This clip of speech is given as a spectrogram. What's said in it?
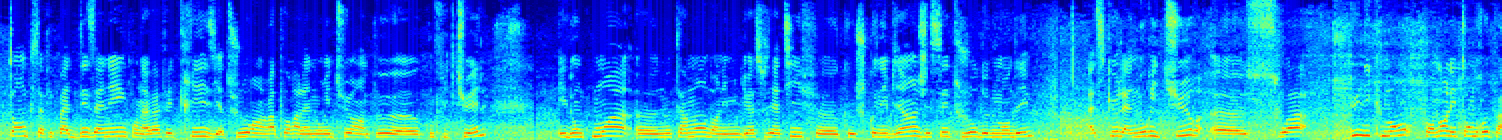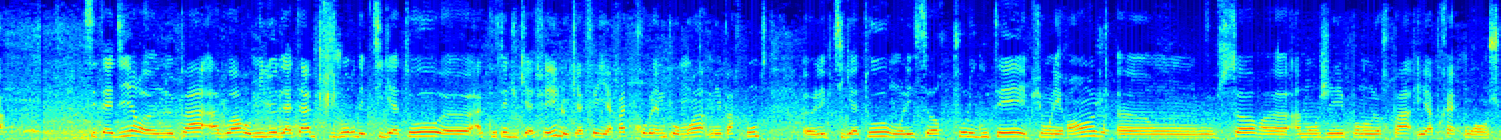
tant que ça fait pas des années qu'on n'a pas fait de crise, il y a toujours un rapport à la nourriture un peu conflictuel. Et donc moi, euh, notamment dans les milieux associatifs euh, que je connais bien, j'essaie toujours de demander à ce que la nourriture euh, soit uniquement pendant les temps de repas. C'est-à-dire ne pas avoir au milieu de la table toujours des petits gâteaux à côté du café. Le café, il n'y a pas de problème pour moi, mais par contre, les petits gâteaux, on les sort pour le goûter et puis on les range. on sort à manger pendant le repas et après on range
